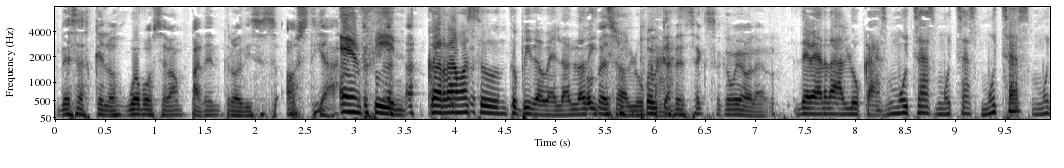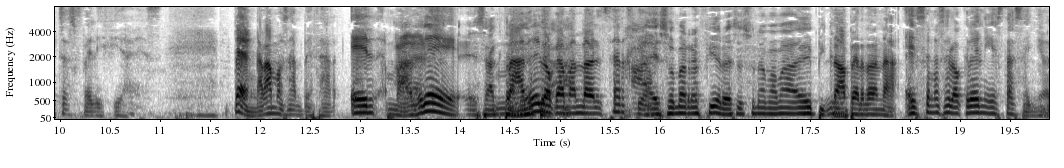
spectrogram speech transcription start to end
De esas que los huevos se van para adentro y dices, hostia. en fin, corramos un tupido velo, lo Hombre, es dicho, un podcast de Lucas. sexo que voy a hablar. De verdad, Lucas, muchas, muchas, muchas, muchas felicidades. Venga, vamos a empezar. En madre, Exactamente. madre lo que ha mandado el Sergio. A eso me refiero, eso es una mamada épica. No, perdona, eso no se lo cree ni esta señora.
